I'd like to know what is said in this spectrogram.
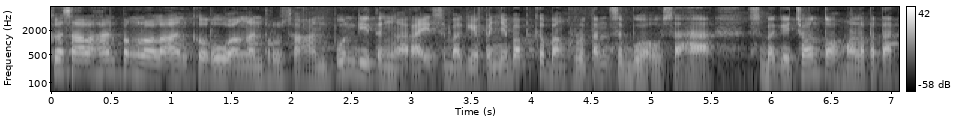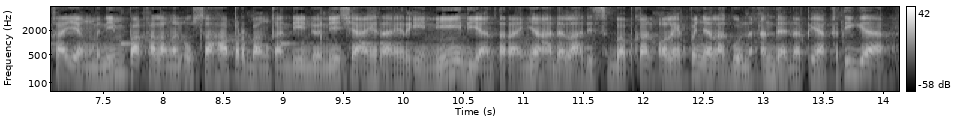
kesalahan pengelolaan keuangan perusahaan pun ditengarai sebagai penyebab kebangkrutan sebuah usaha. Sebagai contoh, malapetaka yang menimpa kalangan usaha perbankan di Indonesia akhir-akhir ini di antaranya adalah disebabkan oleh penyalahgunaan dana pihak ketiga.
